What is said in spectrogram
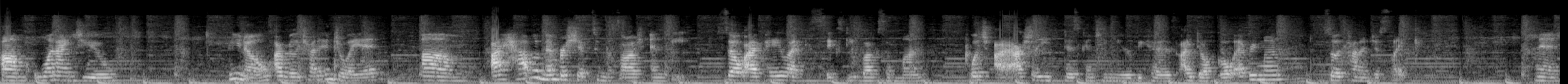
um, when I do, you know, I really try to enjoy it. Um, I have a membership to Massage Envy. So I pay like 60 bucks a month, which I actually discontinue because I don't go every month. So it kind of just like, eh.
